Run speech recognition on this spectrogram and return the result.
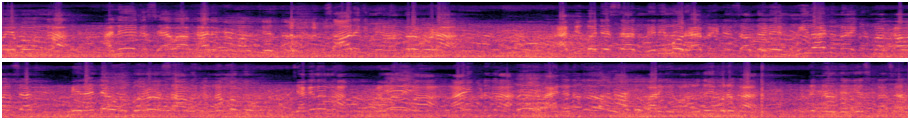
వైభవంగా అనేక సేవా కార్యక్రమాలు చేస్తూ సారికి మేమందరం కూడా happy birthday sir many more happy returns of the day మీలాంటి నాయకుడు మాకు కావాలి సార్ మీరంటే ఒక భరోసా ఒక నమ్మకం. జగనన్న మిమ్మల్ని మా నాయకుడిగా ఆయన ఎన్నుకున్నందుకు వారికి మా హృదయపూర్వక కృతజ్ఞతలు తెలియజేస్తున్నాను సార్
